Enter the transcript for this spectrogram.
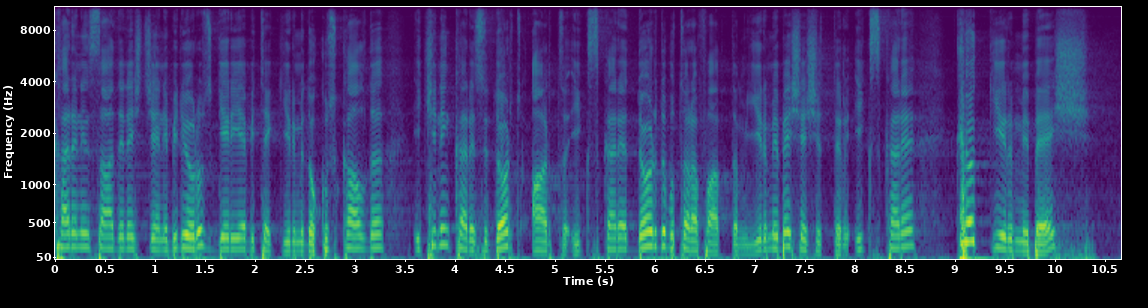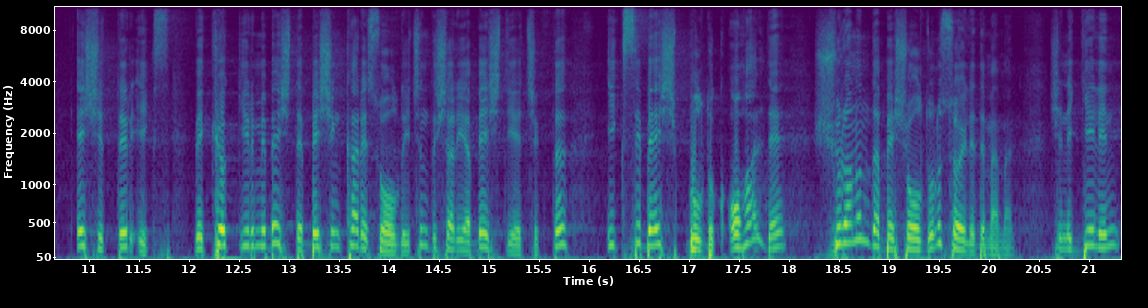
karenin sadeleşeceğini biliyoruz. Geriye bir tek 29 kaldı. 2'nin karesi 4 artı x kare. 4'ü bu tarafa attım. 25 eşittir x kare. Kök 25 eşittir x. Ve kök 25 de 5'in karesi olduğu için dışarıya 5 diye çıktı. x'i 5 bulduk. O halde şuranın da 5 olduğunu söyledim hemen. Şimdi gelin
